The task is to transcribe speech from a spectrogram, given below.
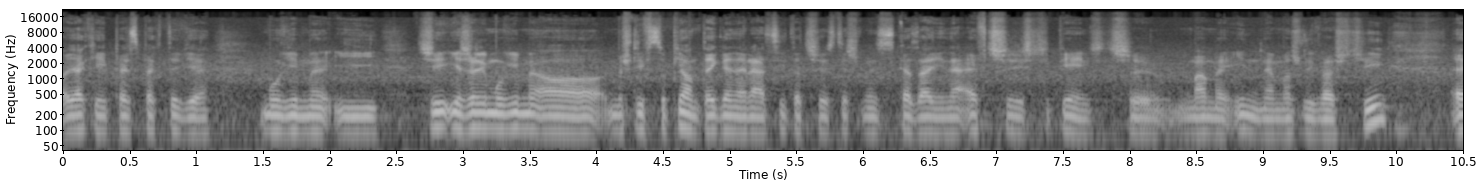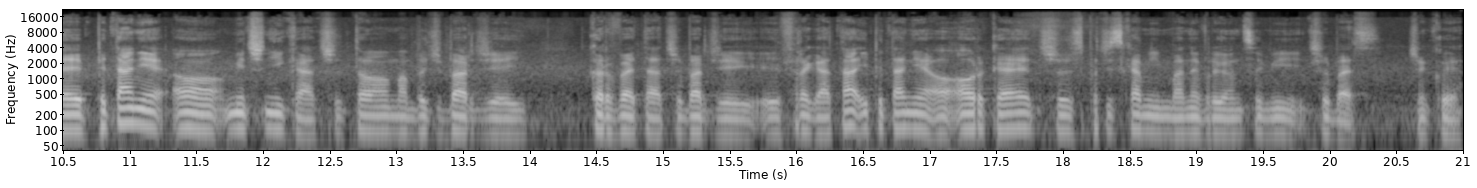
o jakiej perspektywie mówimy i czy jeżeli mówimy o myśliwcu piątej generacji, to czy jesteśmy skazani na F-35, czy mamy inne możliwości? E, Pytanie o miecznika, czy to ma być bardziej korweta, czy bardziej y, fregata? I pytanie o orkę, czy z pociskami manewrującymi, czy bez? Dziękuję.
